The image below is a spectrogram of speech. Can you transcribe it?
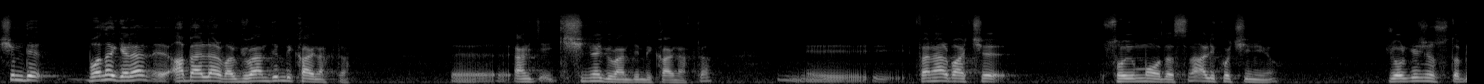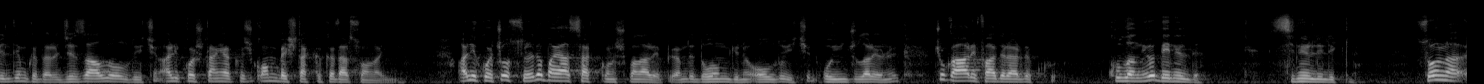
Şimdi bana gelen e, haberler var güvendiğim bir kaynaktan. E, yani ki- kişiliğine güvendiğim bir kaynaktan. E, Fenerbahçe soyunma odasına Ali Koç iniyor. Jorge Jesus da bildiğim kadarıyla cezalı olduğu için Ali Koç'tan yaklaşık 15 dakika kadar sonra iniyor. Ali Koç o sürede bayağı sert konuşmalar yapıyor. Hem de doğum günü olduğu için oyunculara yönelik çok ağır ifadelerde ku- kullanıyor denildi. Sinirlilikle. Sonra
